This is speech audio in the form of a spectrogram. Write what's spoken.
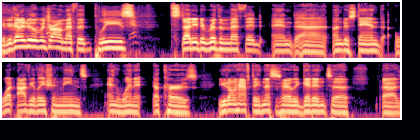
if you're going to do the withdrawal method, please Yeah. study the rhythm method and uh, understand what ovulation means and when it occurs. You don't have to necessarily get into uh,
